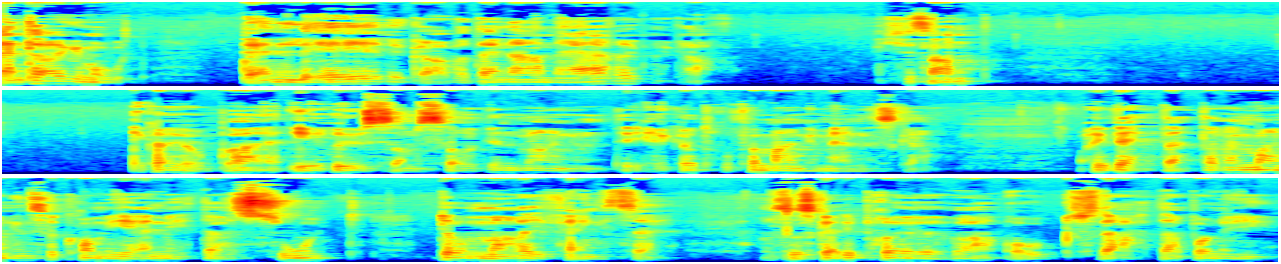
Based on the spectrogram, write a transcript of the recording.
Den tar jeg imot. Den lever jeg av, og den ernærer jeg meg av. Ikke sant? Jeg har jobba i rusomsorgen mange Jeg har truffet mange mennesker. Og jeg vet at det er mange som kommer hjem etter å ha sont dommer i fengsel. Og så skal de prøve å starte på ny.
